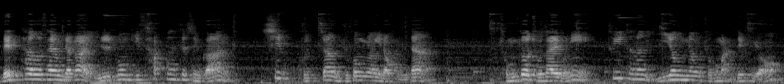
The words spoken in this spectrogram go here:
메타의 사용자가 1분기 4% 증가한 19.6억 명이라고 합니다. 좀 더 조사해보니 트위터는 2억 명 조금 안 되고요.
